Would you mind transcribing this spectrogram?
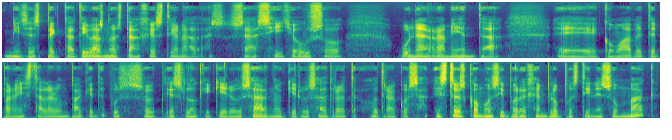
mis expectativas no están gestionadas. O sea, si yo uso una herramienta eh, como apt para instalar un paquete, pues eso es lo que quiero usar, no quiero usar otra, otra cosa. Esto es como si, por ejemplo, pues tienes un Mac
